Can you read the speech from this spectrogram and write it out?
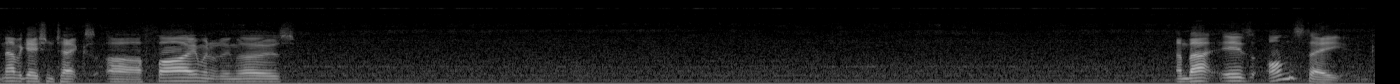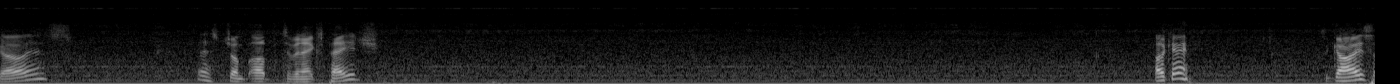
Navigation checks are fine, we're not doing those. And that is on state, guys. Let's jump up to the next page. Okay. So guys,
